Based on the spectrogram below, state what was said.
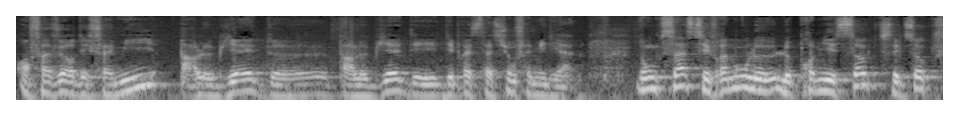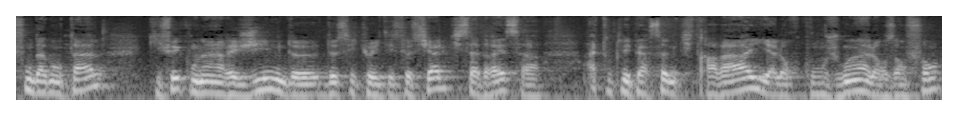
en faveur des familles par le biais, de, par le biais des, prestations familiales. Donc ça, c'est vraiment le, premier socle, c'est le socle fondamental qui fait qu'on a un régime de, sécurité sociale qui s'adresse à, toutes les personnes qui travaillent, à leurs conjoints, à leurs enfants,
